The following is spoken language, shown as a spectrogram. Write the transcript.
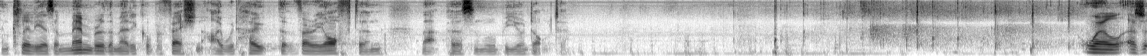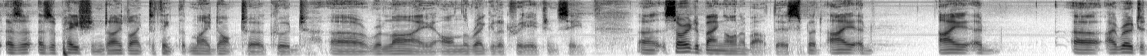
And clearly, as a member of the medical profession, I would hope that very often that person will be your doctor. Well, as, as, a, as a patient, I'd like to think that my doctor could uh, rely on the regulatory agency. Uh, sorry to bang on about this, but I, I, uh, I wrote a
